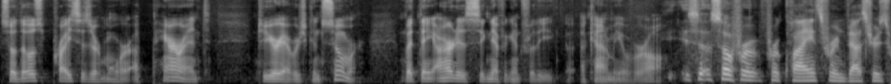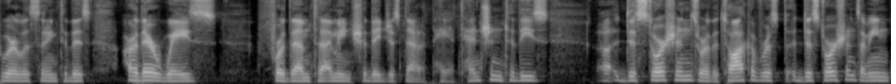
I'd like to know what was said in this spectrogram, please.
So those prices are more apparent to your average consumer but they aren't as significant for the economy overall. So, so for, for clients, for investors who are listening to this, are there ways for them to, I mean, should they just not pay attention to these uh, distortions or the talk of rest- distortions? I mean,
